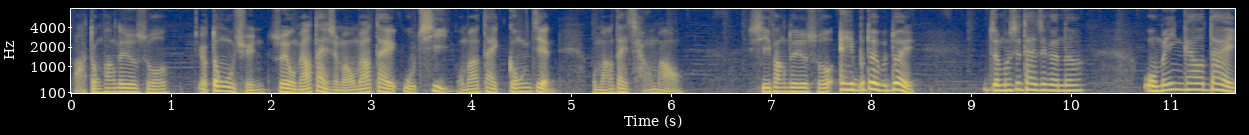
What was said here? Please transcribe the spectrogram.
啊，东方队就说有动物群，所以我们要带什么？我们要带武器，我们要带弓箭，我们要带长矛。西方队就说：哎，不对不对，怎么是带这个呢？我们应该要带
